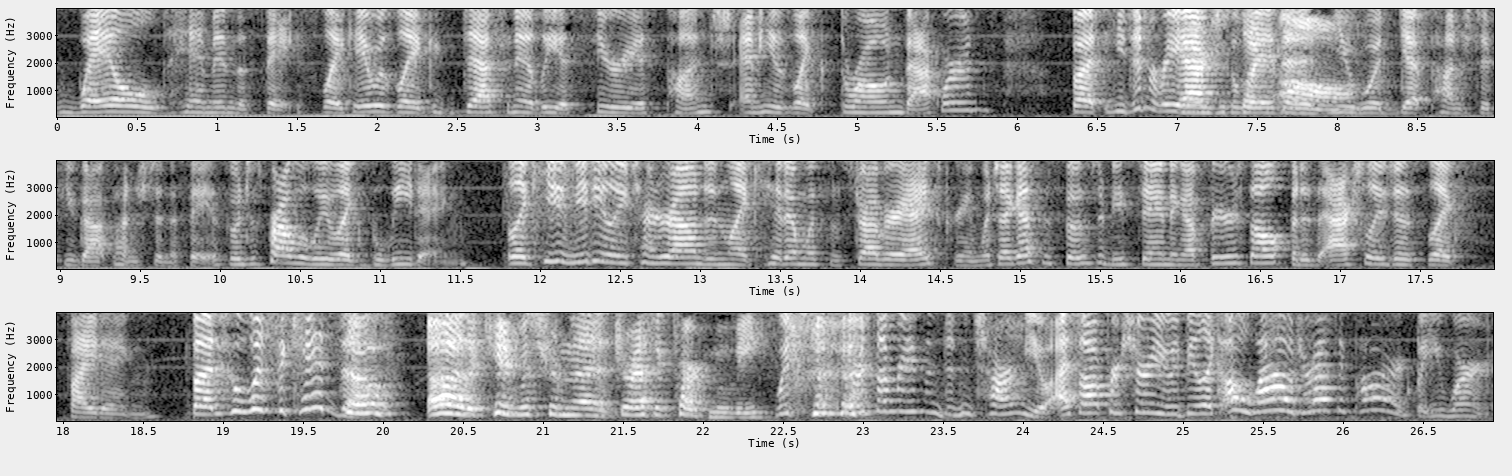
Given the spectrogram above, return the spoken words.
wailed him in the face. Like, it was, like, definitely a serious punch, and he's, like, thrown backwards. But he didn't react the way like, that you would get punched if you got punched in the face, which is probably, like, bleeding. Like, he immediately turned around and, like, hit him with some strawberry ice cream, which I guess is supposed to be standing up for yourself, but is actually just, like, fighting. But who was the kid, though? So, uh, the kid was from the Jurassic Park movie. which, for some reason, didn't charm you. I thought for sure you would be like, oh, wow, Jurassic Park, but you weren't.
